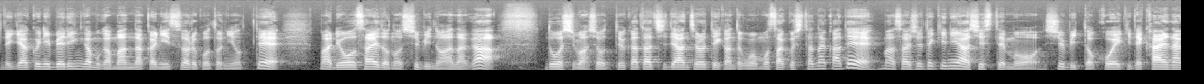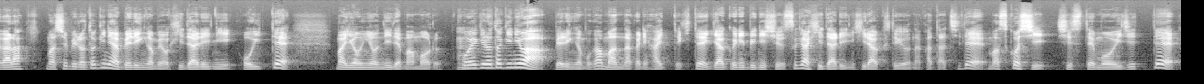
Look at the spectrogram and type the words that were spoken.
で逆にベリンガムが真ん中に居座ることによって、まあ、両サイドの守備の穴がどうしましょうという形でアンチェロティ監督も模索した中で、まあ、最終的にはシステムを守備と攻撃で変えながら、まあ、守備の時にはベリンガムを左に置いて、まあ、442で守る攻撃の時にはベリンガムが真ん中に入ってきて逆にビニシウスが左に開くというような形で、まあ、少しシステムをいじって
